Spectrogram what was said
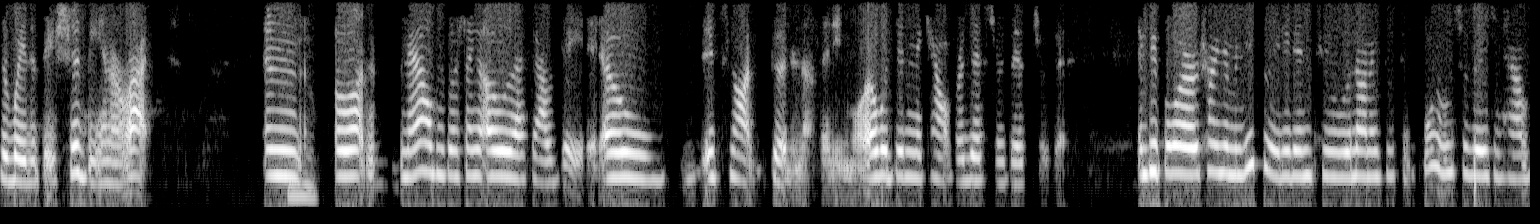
the way that they should be in our rights. And yeah. a lot now people are saying, "Oh, that's outdated. Oh, it's not good enough anymore. Oh, it didn't account for this or this or this." And people are trying to manipulate it into a non-existent form so they can have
